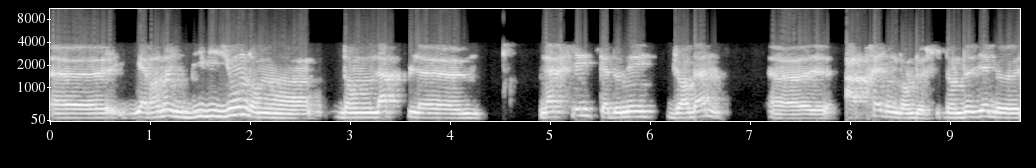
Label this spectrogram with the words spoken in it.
il y a vraiment une division dans, dans l'accès qu'a donné Jordan après, donc dans le, dans le deuxième euh,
